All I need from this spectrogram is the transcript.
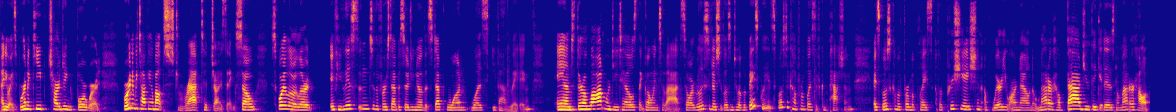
Anyways, we're gonna keep charging forward. We're gonna be talking about strategizing. So, spoiler alert, if you listen to the first episode, you know that step one was evaluating. And there are a lot more details that go into that. So I really suggest you listen to it. But basically, it's supposed to come from a place of compassion. It's supposed to come from a place of appreciation of where you are now, no matter how bad you think it is, no matter how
